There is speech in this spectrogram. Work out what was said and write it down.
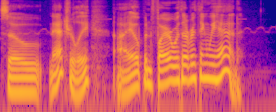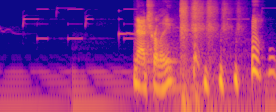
So, naturally, I opened fire with everything we had. Naturally.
